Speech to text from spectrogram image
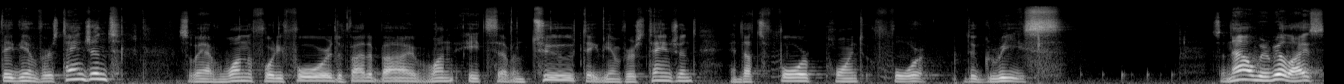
take the inverse tangent. So we have 144 divided by 1872, take the inverse tangent, and that's 4.4 degrees. So now we realize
